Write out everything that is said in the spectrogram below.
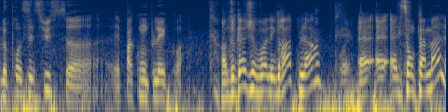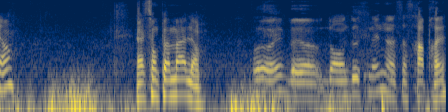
le processus euh, est pas complet, quoi. En tout cas, je vois les grappes là. Elles, elles- elles sont pas mal, hein Elles sont pas mal. Ouais, ouais. ben, euh, dans deux semaines, ça sera prêt.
